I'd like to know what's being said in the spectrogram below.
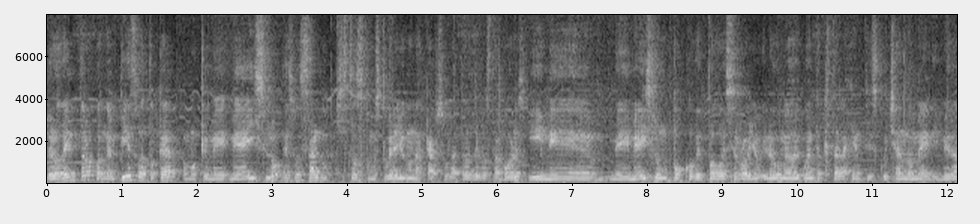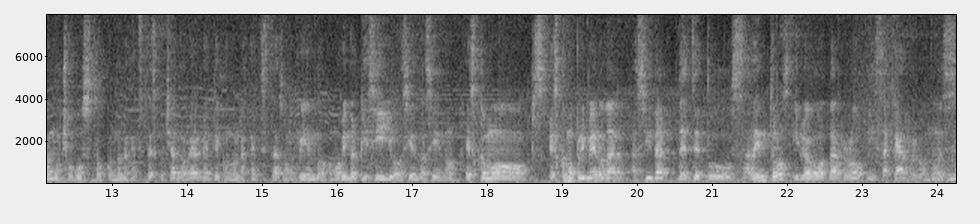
Pero dentro, cuando empiezo a tocar, como que me, me aíslo. Eso es algo chistoso, como si estuviera yo en una cápsula atrás de los tambores y me, me, me aíslo un poco de todo ese rollo. Y luego me doy cuenta que está la gente escuchándome y me da mucho gusto cuando la gente está escuchando realmente y cuando la gente está sonriendo, o moviendo el piecillo, haciendo así, ¿no? Es como, pues, es como primero dar, así dar desde tus adentros y luego darlo y sacarlo, ¿no? Es,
